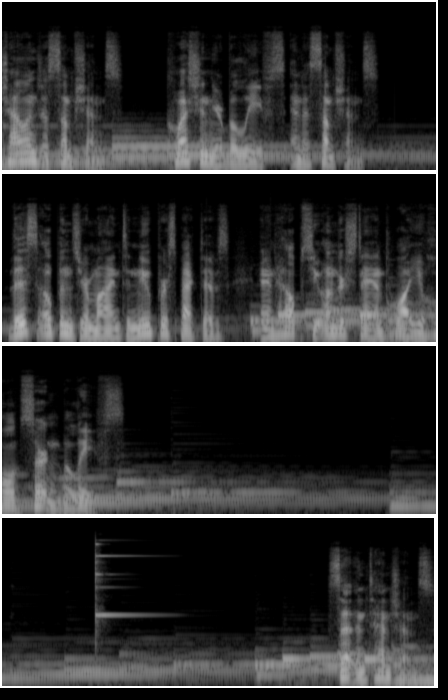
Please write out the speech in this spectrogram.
Challenge assumptions. Question your beliefs and assumptions. This opens your mind to new perspectives and helps you understand why you hold certain beliefs. Set intentions.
